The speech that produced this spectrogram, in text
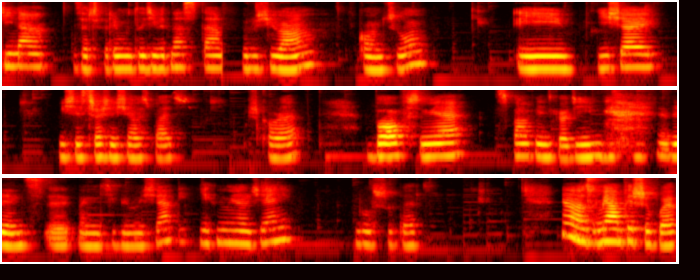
Godzina za 4 minuty 19. Wróciłam w końcu i dzisiaj mi się strasznie chciało spać w szkole, bo w sumie spałam 5 godzin, więc y, no nie dziwimy się. Jak mi minął dzień, był super. Ja no, miałam pierwszy WF,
